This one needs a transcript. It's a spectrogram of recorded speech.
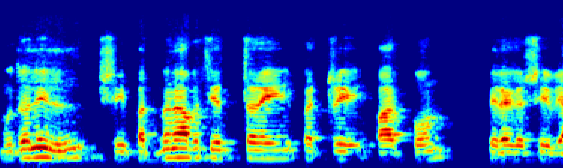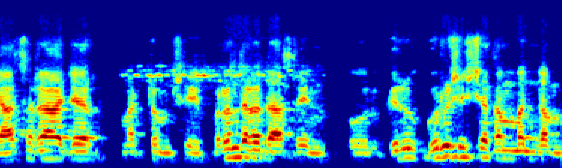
முதலில் ஸ்ரீ பத்மநாப தீர்த்தரை பற்றி பார்ப்போம். பிறகு ஸ்ரீ வியாசராஜர் மற்றும் ஸ்ரீ புரந்தரதாசரின் ஒரு குரு குரு சிஷ்ய சம்பந்தம்.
